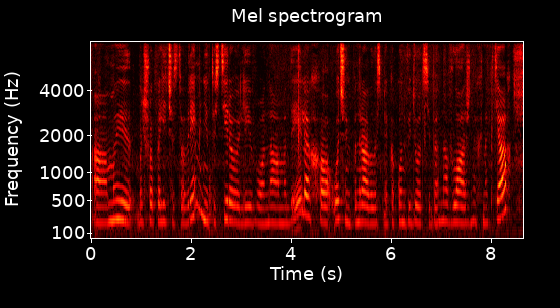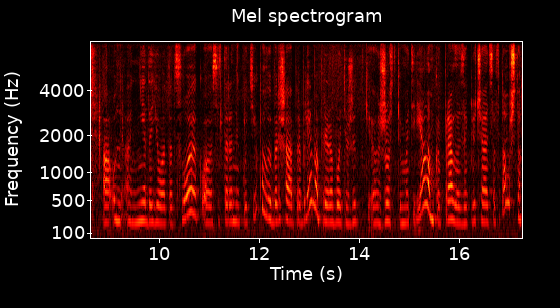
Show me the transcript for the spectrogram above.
А, мы большое количество времени тестировали его на моделях. А, очень понравилось мне, как он ведет себя на влажных ногтях. Он не дает отслоек со стороны кутикулы. Большая проблема при работе с жестким материалом, как правило, заключается в том, что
